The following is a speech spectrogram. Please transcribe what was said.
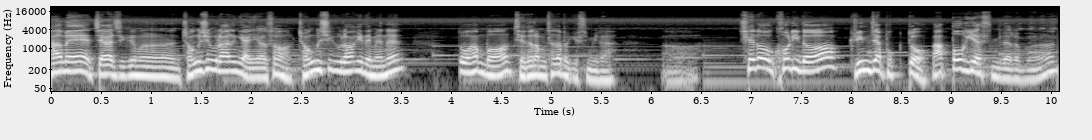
다음에 제가 지금은 정식으로 하는 게 아니어서 정식으로 하게 되면은 또 한번 제대로 한번 찾아뵙겠습니다. 어, 섀도우 코리더 그림자 복도 맛보기였습니다, 여러분.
